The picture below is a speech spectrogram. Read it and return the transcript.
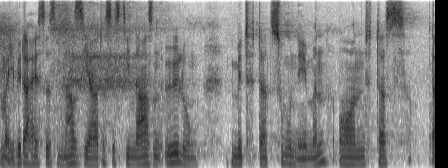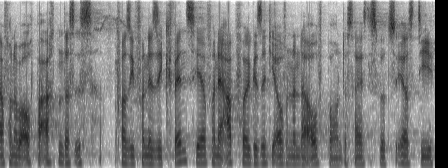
im Ayurveda heißt es Nasya, das ist die Nasenölung, mit dazu nehmen. Und das darf man aber auch beachten, das ist quasi von der Sequenz her, von der Abfolge sind die aufeinander aufbauend. Das heißt, es wird zuerst die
